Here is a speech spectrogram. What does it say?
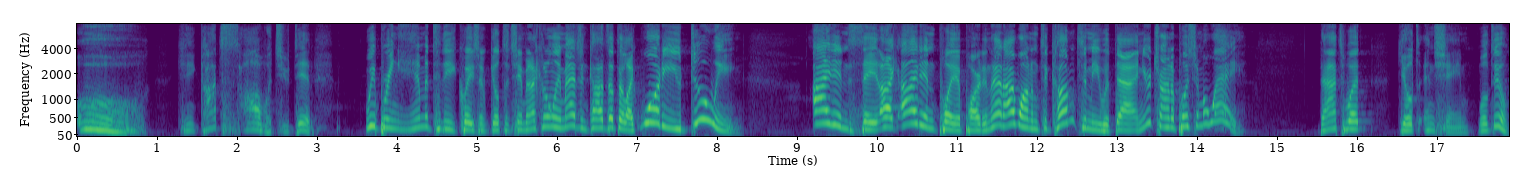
Oh, God saw what you did." We bring Him into the equation of guilt and shame, and I can only imagine God's up there like, "What are you doing?" I didn't say it. Like, I didn't play a part in that. I want him to come to me with that, and you're trying to push him away. That's what guilt and shame will do.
